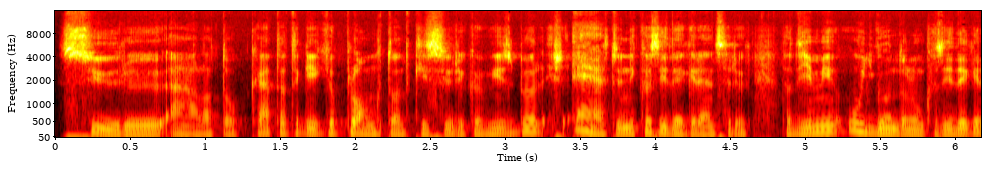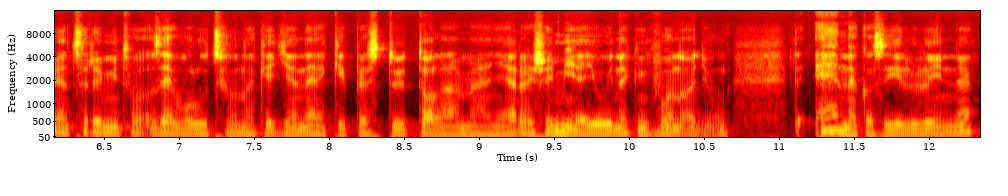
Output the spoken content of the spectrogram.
szűrő állatokká, tehát akik a planktont kiszűrik a vízből, és eltűnik az idegrendszerük. Tehát ugye mi úgy gondolunk az idegrendszerre, mint az evolúciónak egy ilyen elképesztő találmányára, és hogy milyen jó, hogy nekünk van agyunk. De ennek az élőlénynek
